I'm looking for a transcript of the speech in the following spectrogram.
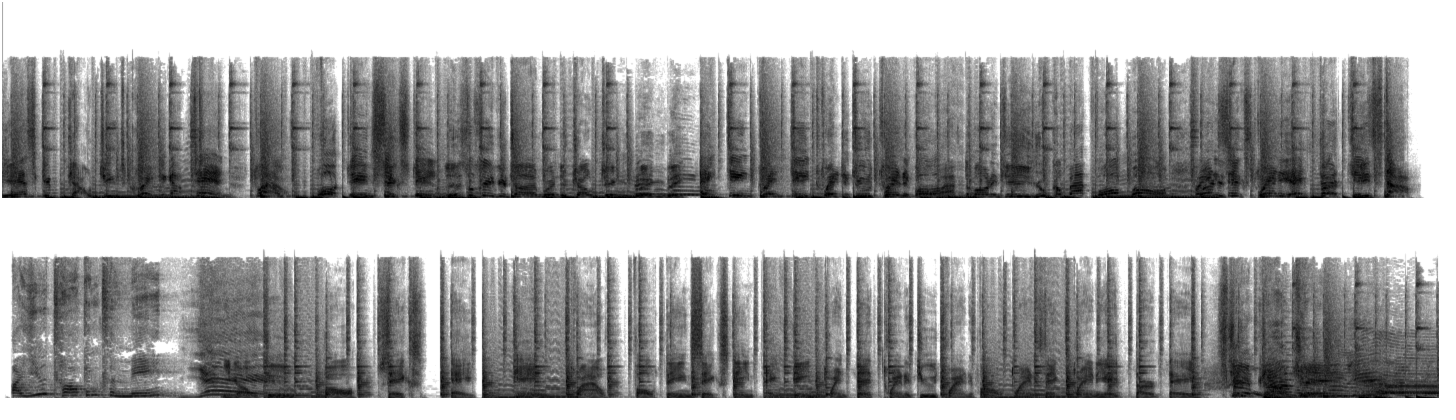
the. Skip counting's great. You got ten, twelve, fourteen, sixteen. This will save you time when you're counting. Bling bling. 18, 20, 22, 24. After morning tea, you come back for more. 26, 28, 30. Stop. Are you talking to me? Yeah. You go two, four, six, eight, ten, twelve, fourteen, sixteen, eighteen, twenty, twenty-two, twenty-four, twenty-six, twenty-eight, thirty. Skip counting! Yeah!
